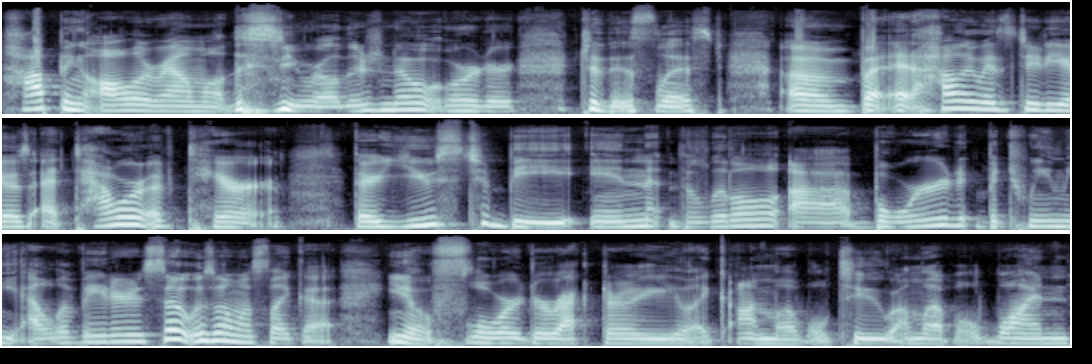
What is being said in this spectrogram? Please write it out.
hopping all around Walt Disney World. There's no order to this list. Um, but at Hollywood Studios at Tower of Terror, there used to be in the little uh, board between the elevators. So it was almost like a, you know, floor directory, like on level two, on level one.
